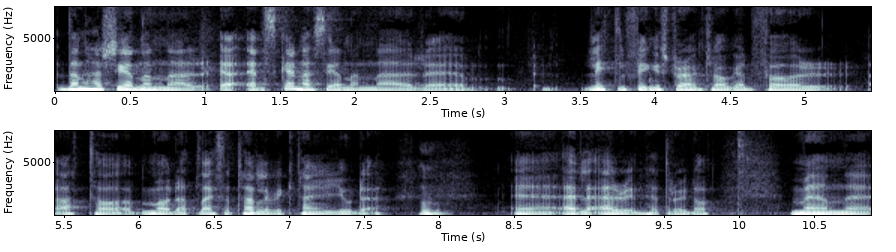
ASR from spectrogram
Den här scenen när, jag älskar den här scenen när eh, Littlefinger står anklagad för att ha mördat Liza Tully, vilket han ju gjorde. Mm. Eh, eller Erin heter det ju då. Men, eh,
